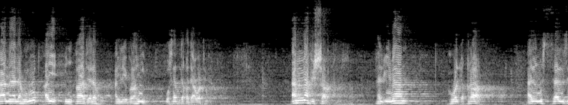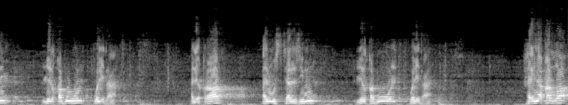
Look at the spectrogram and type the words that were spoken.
آمن له لوط أي انقاد له أي لإبراهيم وصدق دعوته. أما في الشرع فالإيمان هو الإقرار المستلزم للقبول والإذعان الإقرار المستلزم للقبول والإذعان فإن أقر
